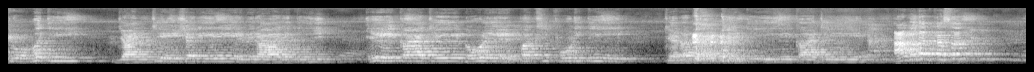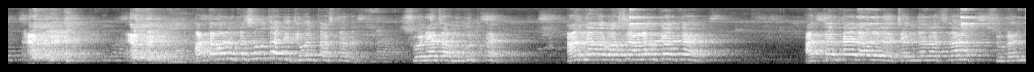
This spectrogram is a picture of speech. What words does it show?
शोभती ज्यांचे शरीरे विराजती एकाचे डोळे पक्षी फोडिती चरण एकाचे. अगोदर कसं? वातावरण कसं होतं आधी? जिवंत असताना. सोन्याचा मुकुट काय? अंगावर वस्त्र अलंकार काय? अत्तर काय लावलेलं? चंदनाचा सुगंध.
